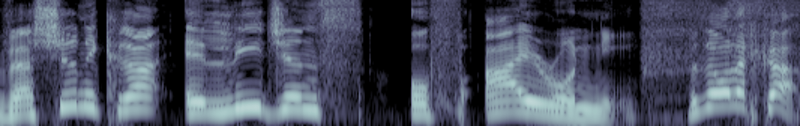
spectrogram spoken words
והשיר נקרא Allegiance of Irony. וזה הולך כך.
